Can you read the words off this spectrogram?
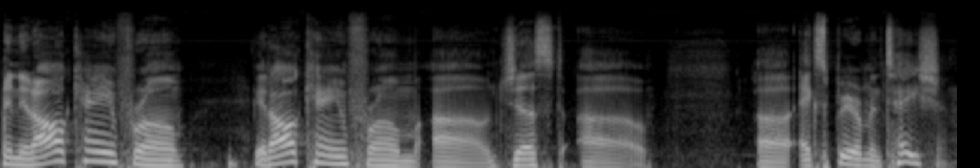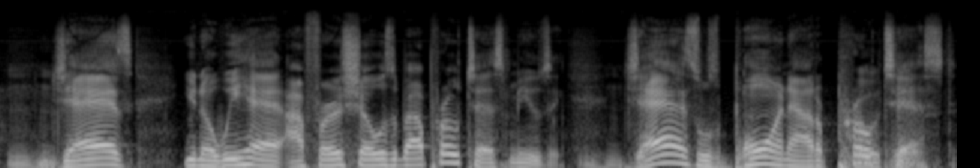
And it all came from it all came from uh, just uh uh, experimentation. Mm-hmm. Jazz, you know, we had our first show was about protest music. Jazz was born out of protest.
